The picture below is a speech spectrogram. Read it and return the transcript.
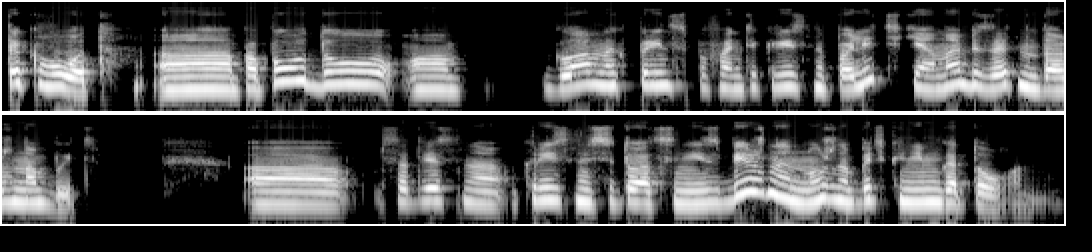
Так вот, э, по поводу э, главных принципов антикризисной политики, она обязательно должна быть. Э, соответственно, кризисные ситуации неизбежны, нужно быть к ним готовыми.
